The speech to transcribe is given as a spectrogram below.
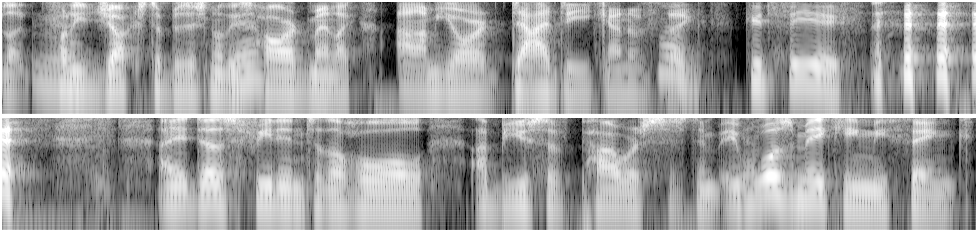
like funny juxtaposition of these hard men, like "I'm your daddy" kind of thing. good for you. And it does feed into the whole abusive power system. It was making me think.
